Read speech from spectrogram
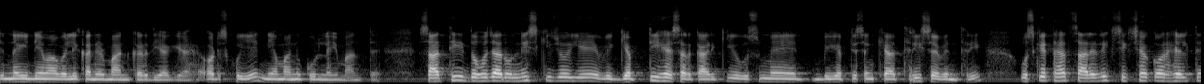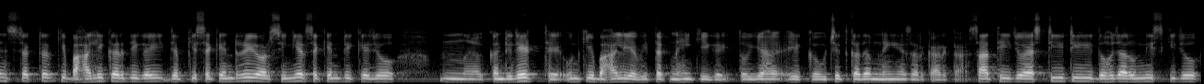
नई नियमावली का निर्माण कर दिया गया है? और इसको ये नियमानुकूल नहीं मानते। साथ ही 2019 की जो ये विज्ञप्ति है सरकार की, उसमें विज्ञप्ति संख्या 373 उसके तहत शारीरिक शिक्षक और हेल्थ इंस्ट्रक्टर की बहाली कर दी गई, जबकि सेकेंडरी और सीनियर सेकेंडरी के जो कैंडिडेट थे, उनकी बहाली अभी तक नहीं की गई तो यह एक उचित कदम नहीं है सरकार का। साथ ही जो एस टी टी दो हज़ार उन्नीस की जो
